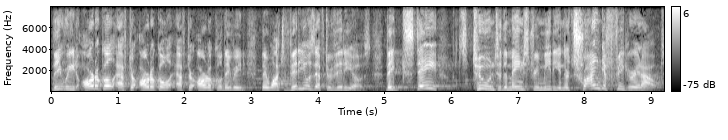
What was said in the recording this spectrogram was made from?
They read article after article after article. They read, they watch videos after videos. They stay tuned to the mainstream media and they're trying to figure it out.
